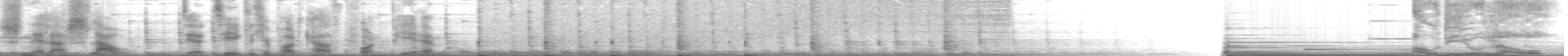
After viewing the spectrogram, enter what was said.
Schneller Schlau, der tägliche Podcast von PM. Audio Now.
